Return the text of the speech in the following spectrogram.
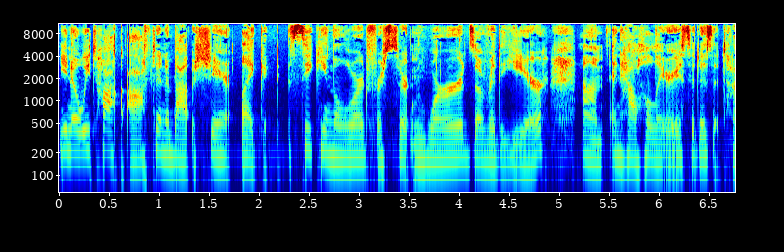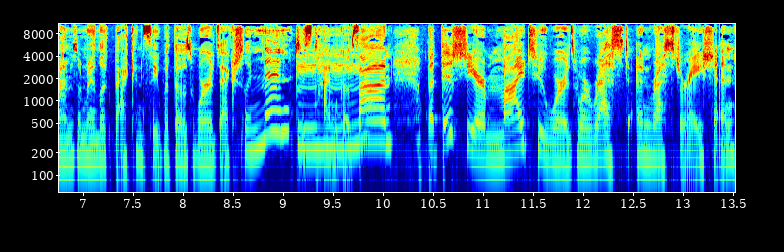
you know, we talk often about share, like seeking the Lord for certain words over the year um, and how hilarious it is at times when we look back and see what those words actually meant as mm-hmm. time goes mm-hmm. on. But this year, my two words were rest and restoration.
